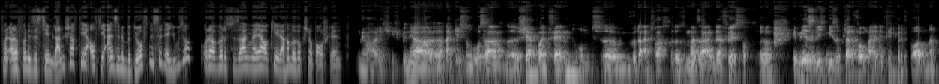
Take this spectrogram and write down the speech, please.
von, oder von der Systemlandschaft her auf die einzelnen Bedürfnisse der User? Oder würdest du sagen, naja, okay, da haben wir wirklich noch Baustellen? Ja, ich, ich bin ja äh, eigentlich so ein großer äh, SharePoint-Fan und ähm, würde einfach äh, mal sagen, dafür ist doch äh, im Wesentlichen diese Plattform mal entwickelt worden. Ne?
